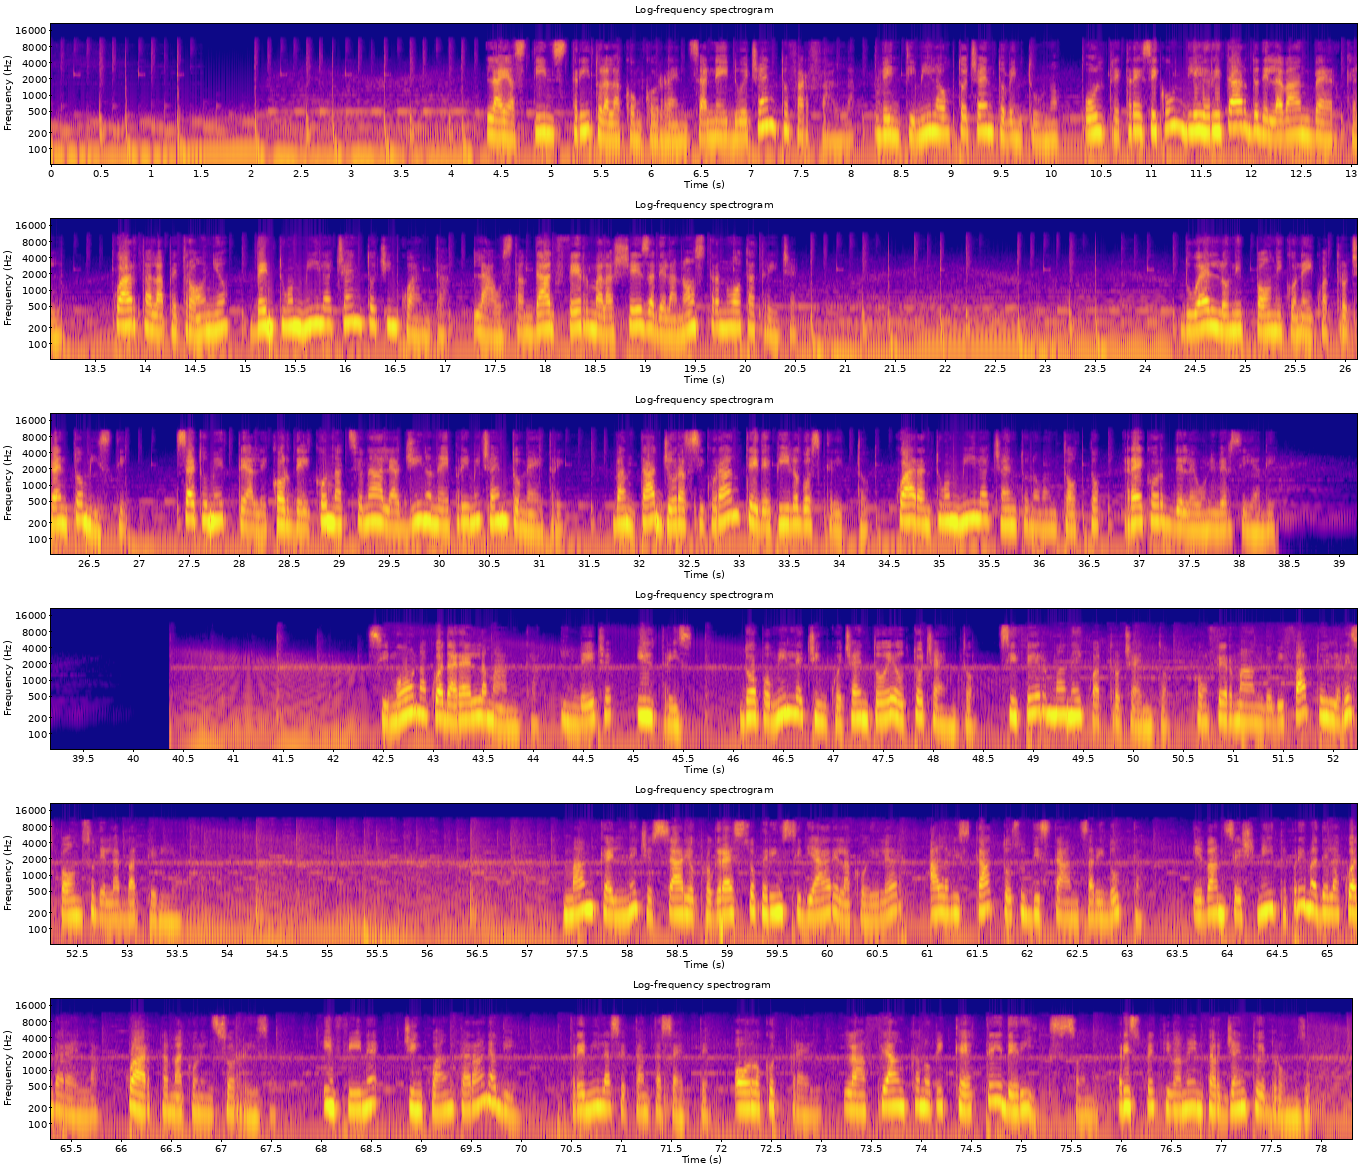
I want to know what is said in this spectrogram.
La Justin stritola la concorrenza nei 200 farfalla, 20.821, oltre 3 secondi il ritardo della Van Berkel. Quarta la Petronio, 21.150, l'Austandad ferma l'ascesa della nostra nuotatrice. Duello nipponico nei 400 misti. Seto mette alle corde il connazionale Agino nei primi 100 metri vantaggio rassicurante ed epilogo scritto, 41.198, record delle Universiadi. Simona Quadarella manca, invece, il tris. Dopo 1500 e 800, si ferma nei 400, confermando di fatto il responso della batteria. Manca il necessario progresso per insidiare la Coeler, al riscatto su distanza ridotta. Evans e Schmidt prima della quadarella, quarta ma con il sorriso. Infine, 50 Rana D. 3077, Oro Cottrell, la affiancano Picchette ed Eriksson, rispettivamente argento e bronzo.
